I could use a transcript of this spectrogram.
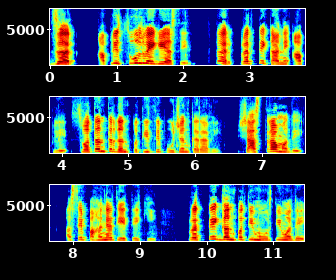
जर आपली चूल वेगळी असेल तर प्रत्येकाने आपले स्वतंत्र गणपतीचे पूजन करावे. शास्त्रामध्ये असे पाहण्यात येते की प्रत्येक गणपती मूर्तीमध्ये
